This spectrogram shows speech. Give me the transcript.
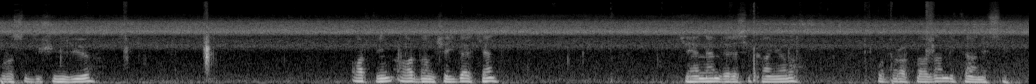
burası düşünülüyor. Artvin Ardanuç'a giderken Cehennem Deresi Kanyonu o duraklardan bir tanesi.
